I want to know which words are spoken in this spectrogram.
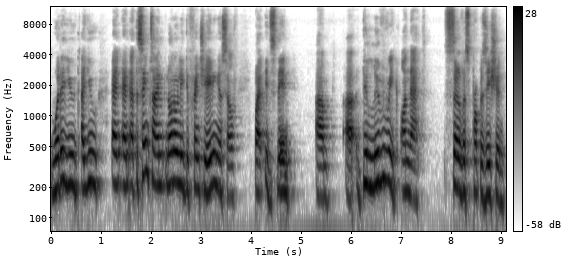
What are you, are you, and, and at the same time, not only differentiating yourself, but it's then um, uh, delivering on that service proposition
